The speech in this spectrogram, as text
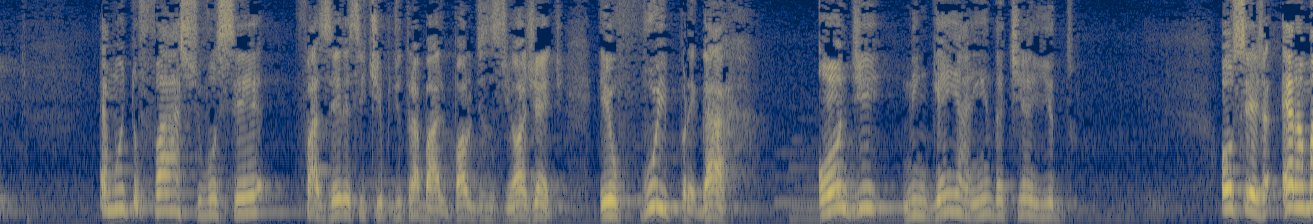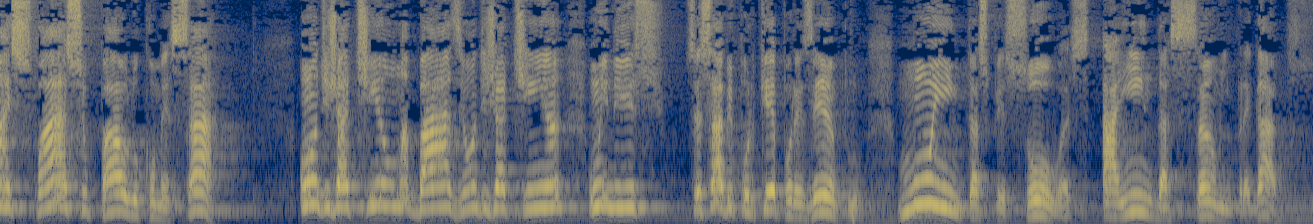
É muito fácil você fazer esse tipo de trabalho. Paulo diz assim: ó, gente, eu fui pregar onde ninguém ainda tinha ido. Ou seja, era mais fácil Paulo começar onde já tinha uma base, onde já tinha um início. Você sabe por quê, por exemplo, muitas pessoas ainda são empregados?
